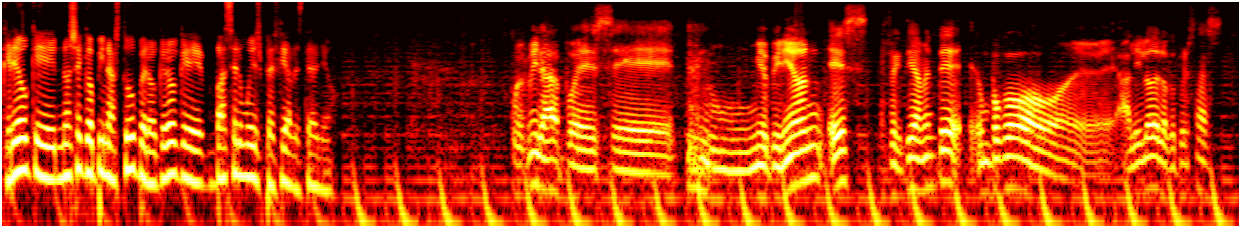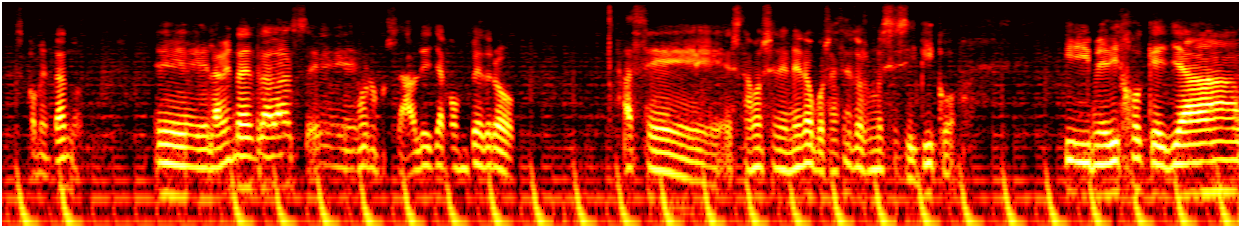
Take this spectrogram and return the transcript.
creo que. No sé qué opinas tú, pero creo que va a ser muy especial este año. Pues mira, pues eh, mi opinión es efectivamente un poco eh, al hilo de lo que tú estás comentando. Eh, la venta de entradas, eh, bueno, pues hablé ya con Pedro hace, estamos en enero, pues hace dos meses y pico, y me dijo que ya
